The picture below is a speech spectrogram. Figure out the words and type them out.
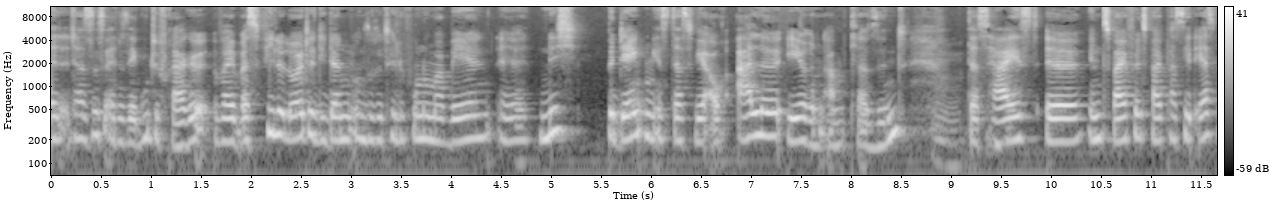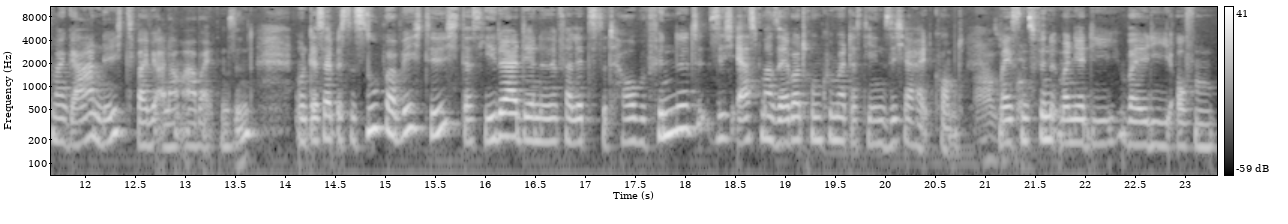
Äh, das ist eine sehr gute Frage, weil was viele Leute, die dann unsere Telefonnummer wählen, äh, nicht bedenken, ist, dass wir auch alle Ehrenamtler sind. Das heißt, äh, im Zweifelsfall passiert erstmal gar nichts, weil wir alle am Arbeiten sind. Und deshalb ist es super wichtig, dass jeder, der eine verletzte Taube findet, sich erstmal selber darum kümmert, dass die in Sicherheit kommt. Ah. Meistens findet man ja die, weil die auf dem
